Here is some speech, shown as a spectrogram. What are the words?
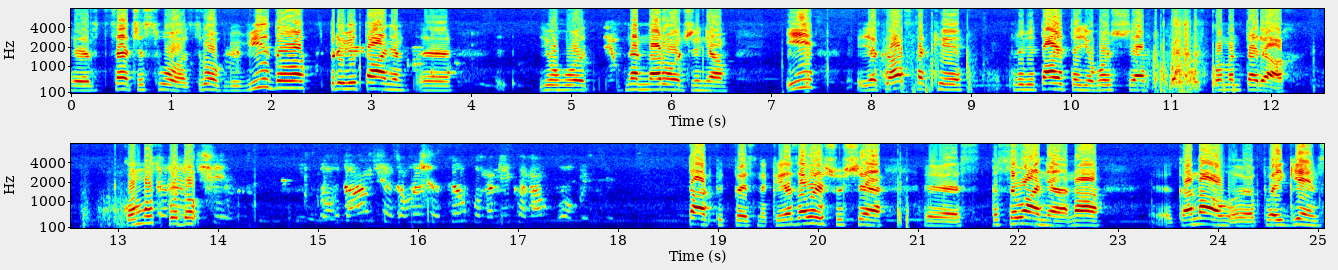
е, в це число зроблю відео з привітанням е, його днем народження. І якраз таки привітайте його ще в, коментарях. Кому До залишив ссылку на мій канал в описі. Так, підписники, я залишу ще е, посилання на е, канал е, Play Games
